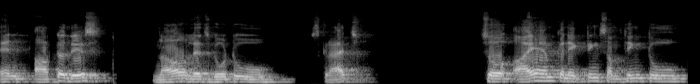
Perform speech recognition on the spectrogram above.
And after this, now let's go to scratch. So I am connecting something to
